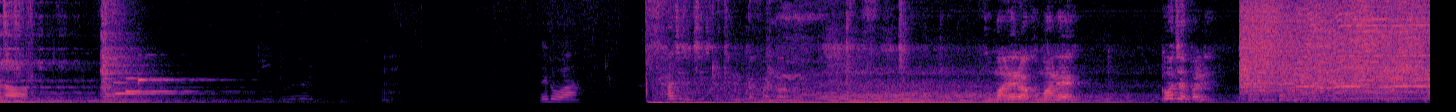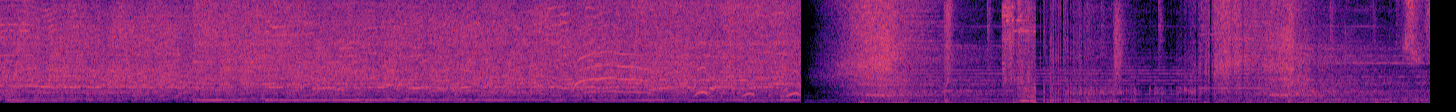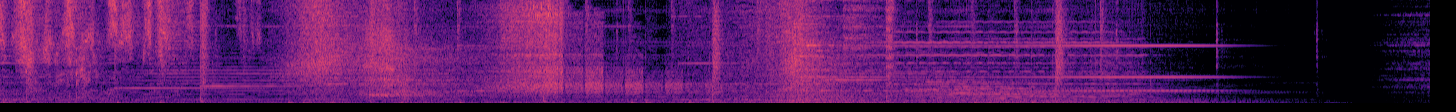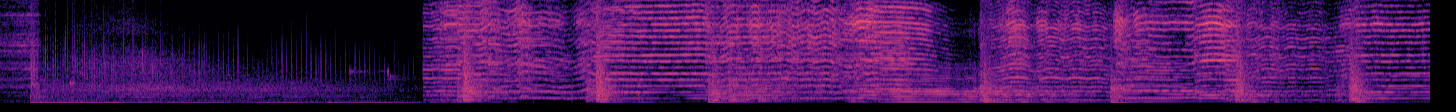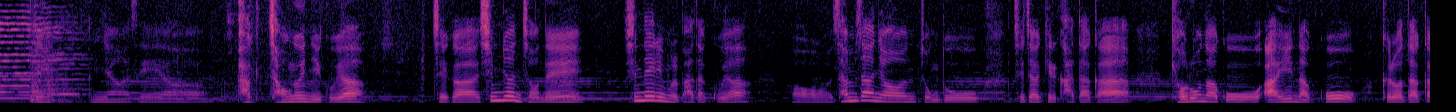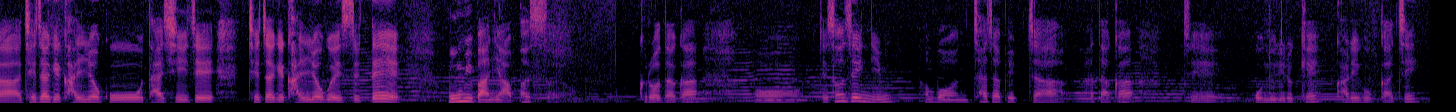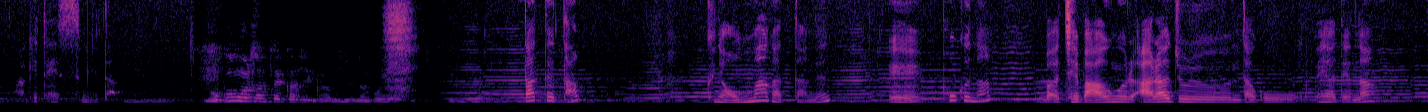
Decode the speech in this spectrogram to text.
너. 이리 와. 사진을 찍을 테니까 빨리 와. 그만해라 그만해. 꺼져 빨리. 정은이고요. 제가 10년 전에 신내림을 받았고요. 어, 3, 4년 정도 제자길 가다가 결혼하고 아이 낳고 그러다가 제자길 가려고 다시 이제 제자길 가려고 했을 때 몸이 많이 아팠어요. 그러다가 어, 이제 선생님 한번 찾아뵙자 하다가 이제 오늘 이렇게 가리고까지 하게 됐습니다. 요금을 선택하신 그럼 이유는 뭐예요? 따뜻함? 그냥 엄마 같다는 예, 포근함? 마- 제 마음을 알아준다고 해야 되나?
